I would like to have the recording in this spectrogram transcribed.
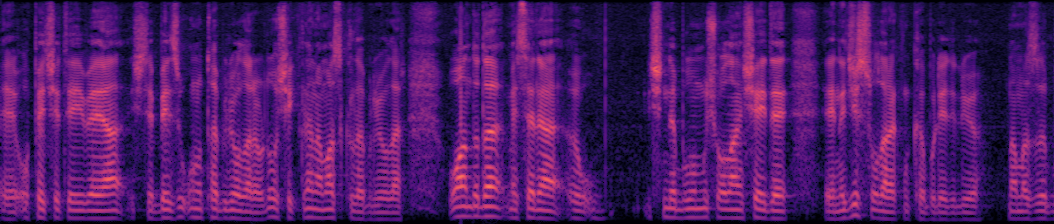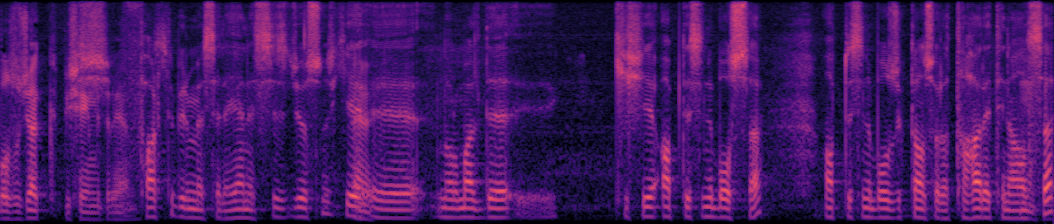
e, o peçeteyi veya işte bezi unutabiliyorlar orada, o şekilde namaz kılabiliyorlar. O anda da mesela e, içinde bulunmuş olan şey de e, necis olarak mı kabul ediliyor? Namazı bozacak bir şey midir yani? Farklı bir mesele. Yani siz diyorsunuz ki Evet. e, normalde e, kişi abdestini bozsa, abdestini bozduktan sonra taharetini alsa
